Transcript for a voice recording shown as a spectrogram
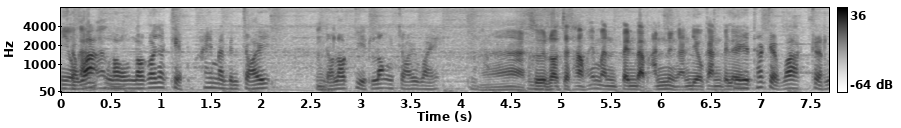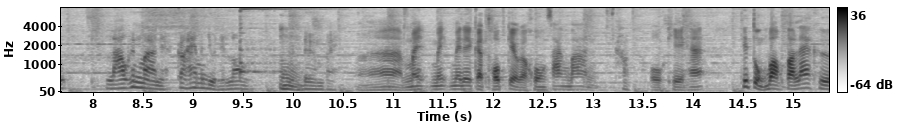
มีโอแต่กาสว่ามากเราเราก็จะเก็บให้มันเป็นจอยอืมเดี๋ยวเรากรีดล่องจอยไว้นะครับอ่าคือเราจะทำให้มันเป็นแบบอันหนึ่งอันเดียวกันไปเลยคือถ้าเกิดว่าเกิดร้าวขึ้นมาเนี่ยก็ให้มันอยู่ในร่อง อืมเดิมไปอ่าไม่ไม่ไม่ได้กระทบเกี่ยวกับโครงสร้างบ้านครับ โอเคฮะที่ตุ๋งบอกตอนแรกคือ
